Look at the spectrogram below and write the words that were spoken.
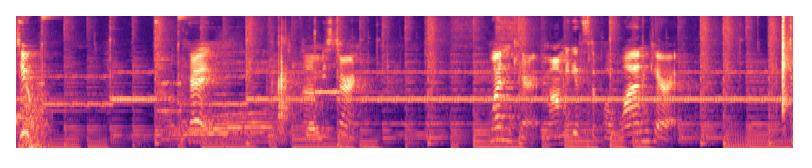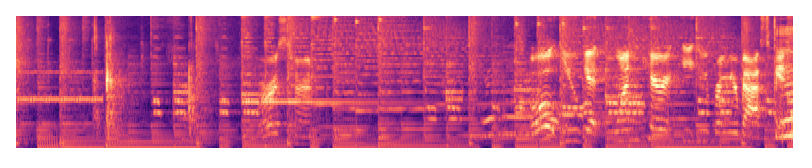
two. Okay, Oh, mommy's turn. One carrot. Mommy gets to pull one carrot. Laura's turn. Oh, you get one carrot eaten from your basket. Oh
